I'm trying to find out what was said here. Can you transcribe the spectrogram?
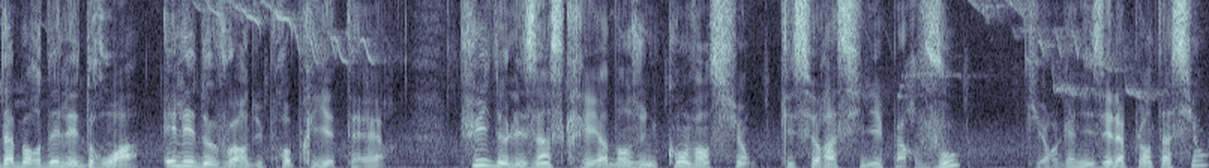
d'aborder les droits et les devoirs du propriétaire, puis de les inscrire dans une convention qui sera signée par vous, qui organisez la plantation,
